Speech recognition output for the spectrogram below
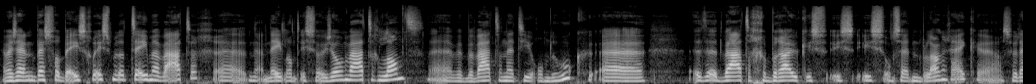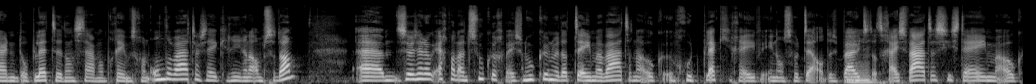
wij zijn best wel bezig geweest met dat thema water. Eh, nou, Nederland is sowieso een waterland. Eh, we hebben waternet hier om de hoek. Eh, het, het watergebruik is, is, is ontzettend belangrijk. Als we daar niet op letten, dan staan we op een gegeven moment gewoon onder water. Zeker hier in Amsterdam. Ehm, dus we zijn ook echt wel aan het zoeken geweest. hoe kunnen we dat thema water nou ook een goed plekje geven in ons hotel? Dus buiten Mhm. dat grijswatersysteem, maar ook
